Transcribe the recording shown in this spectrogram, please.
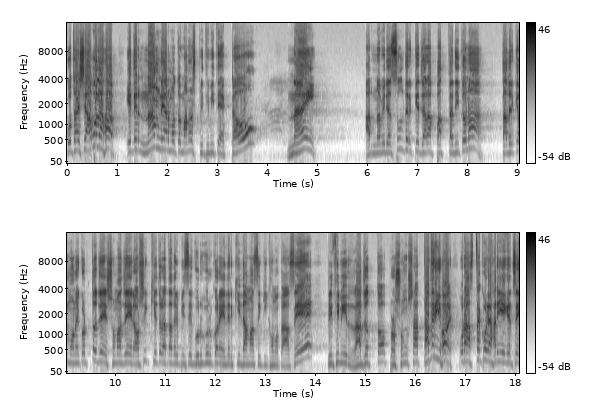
কোথায় সে আবুল আহাব? এদের নাম নেয়ার মতো মানুষ পৃথিবীতে একটাও নাই। আর নবী রাসূলদেরকে যারা পাত্তা দিত না, তাদেরকে মনে করতো যে সমাজের অশিক্ষিতরা তাদের পিছে গুরগুর করে, এদের কি দাম আছে, কি ক্ষমতা আছে? পৃথিবীর রাজত্ব, প্রশংসা তাদেরই হয়। ওরা আস্থা করে হারিয়ে গেছে।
